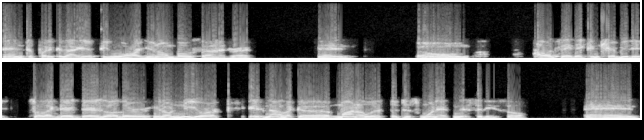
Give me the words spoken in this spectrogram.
and to put it because I hear people arguing on both sides, right? And um, I would say they contributed. So like there, there's other, you know, New York is not like a monolith of just one ethnicity. So, and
